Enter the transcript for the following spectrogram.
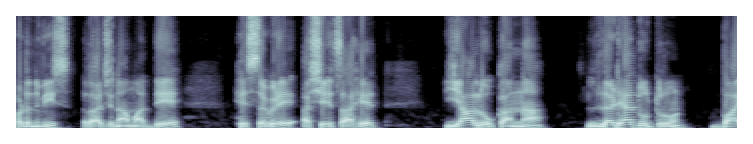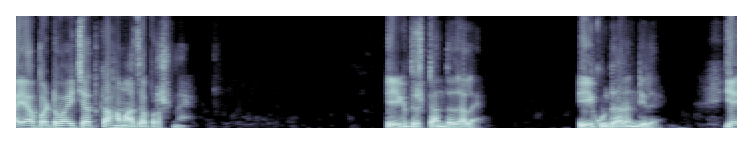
फडणवीस राजीनामा दे. हे सगळे असेच आहेत. या लोकांना लढ्यात उतरून बाया पटवायच्यात का हा माझा प्रश्न आहे? एक दृष्टांत झालाय. एक उदाहरण दिलंय. या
